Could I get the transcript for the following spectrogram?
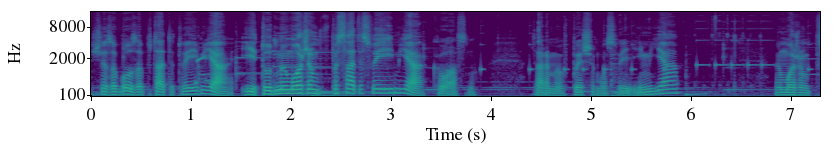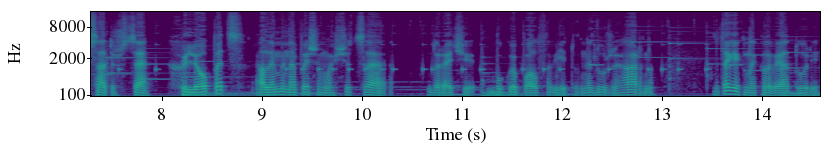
Що забув запитати твоє ім'я. І тут ми можемо вписати своє ім'я. Класно. Зараз ми впишемо своє ім'я. Ми можемо вписати, що це хльопець, але ми напишемо, що це, до речі, букви по алфавіту. Не дуже гарно. Не так, як на клавіатурі.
